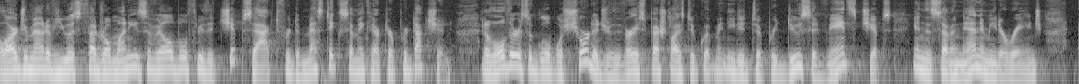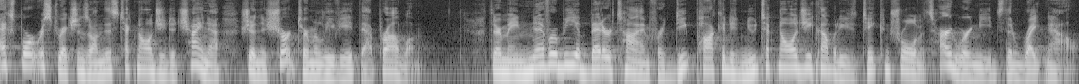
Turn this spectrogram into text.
A large amount of U.S. federal money is available through the CHIPS Act for domestic semiconductor production. And although there is a global shortage of the very specialized equipment needed to produce advanced chips in the 7 nanometer range, export restrictions on this technology to China should in the short term alleviate that problem. There may never be a better time for a deep pocketed new technology company to take control of its hardware needs than right now.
